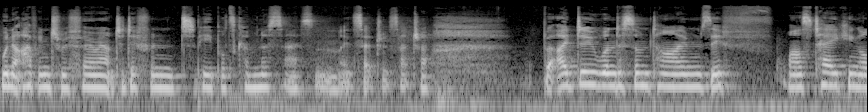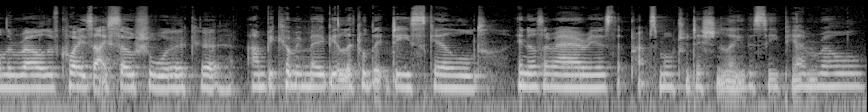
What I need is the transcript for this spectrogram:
we're not having to refer out to different people to come and assess and etc. etc. But I do wonder sometimes if whilst taking on the role of quasi social worker, I'm becoming maybe a little bit de skilled in other areas that perhaps more traditionally the CPN role.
